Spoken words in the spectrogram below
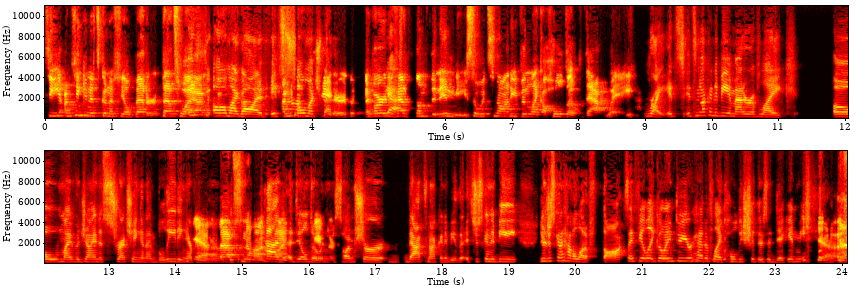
See, I'm thinking it's gonna feel better. That's why It- I'm. oh my god, it's I'm so much better. I've already Yeah. had something in me, so it's not even like a hold up that way. Right. It's it's not going to be a matter of like, oh, my vagina's stretching and I'm bleeding everywhere. Yeah, that's not. had a dildo in you, so I'm sure that's not going to be the. It's just going to be you're just going to have a lot of thoughts. I feel like going through your head of like, holy shit, there's a dick in me, yeah.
